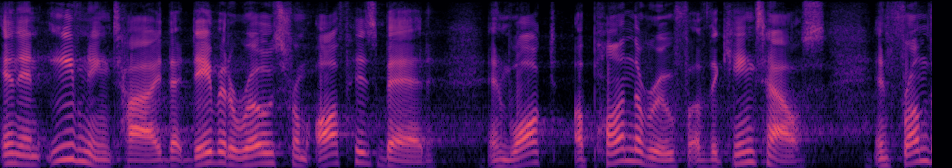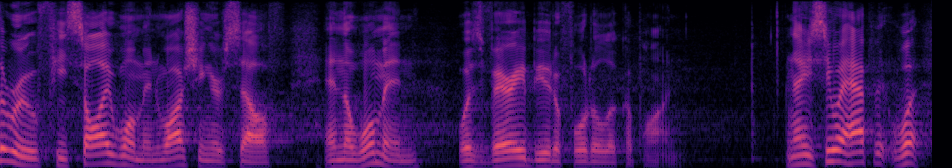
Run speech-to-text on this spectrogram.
in an evening tide that David arose from off his bed and walked upon the roof of the king's house. And from the roof he saw a woman washing herself, and the woman was very beautiful to look upon. Now you see what happened, what,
